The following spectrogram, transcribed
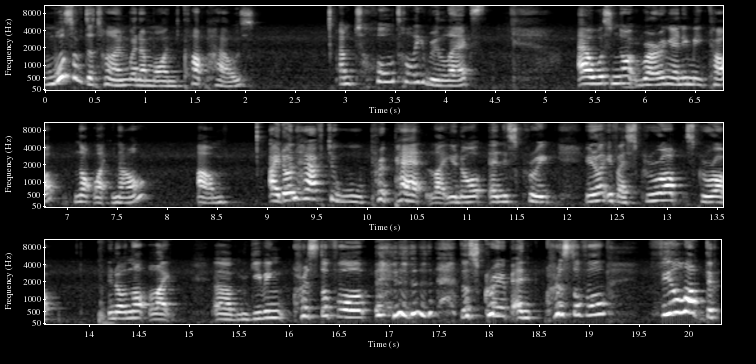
most of the time when I'm on Clubhouse, I'm totally relaxed. I was not wearing any makeup, not like now. Um, I don't have to prepare like you know any script. You know, if I screw up, screw up. You know, not like um, giving Christopher the script and Christopher fill up the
